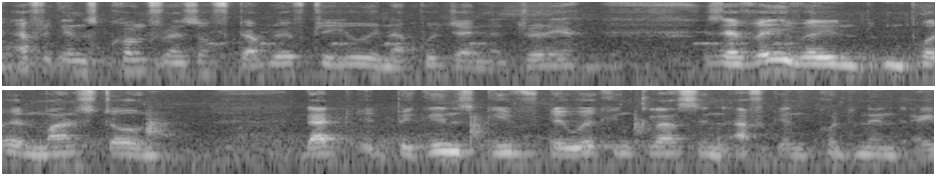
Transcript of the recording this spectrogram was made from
Pan-African Conference of WFTU in Abuja, in Nigeria is a very, very important milestone that it begins to give the working class in African continent a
